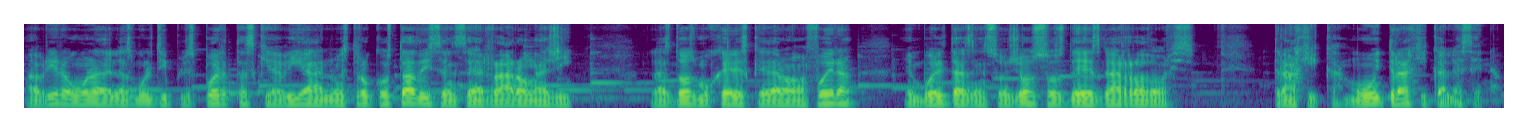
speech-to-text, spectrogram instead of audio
abrieron una de las múltiples puertas que había a nuestro costado y se encerraron allí. Las dos mujeres quedaron afuera, envueltas en sollozos desgarradores. Trágica, muy trágica la escena.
